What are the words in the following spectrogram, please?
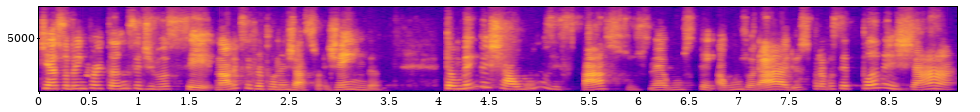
que é sobre a importância de você, na hora que você for planejar a sua agenda, também deixar alguns espaços, né, alguns, alguns horários, para você planejar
